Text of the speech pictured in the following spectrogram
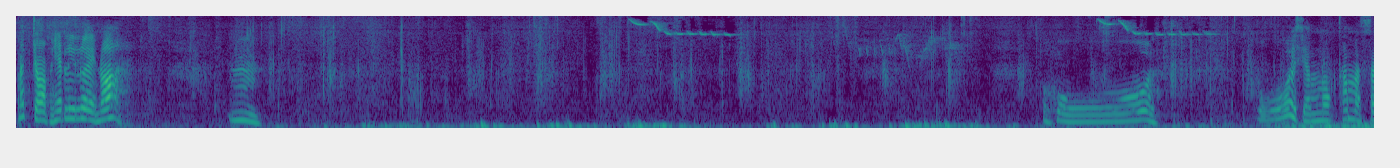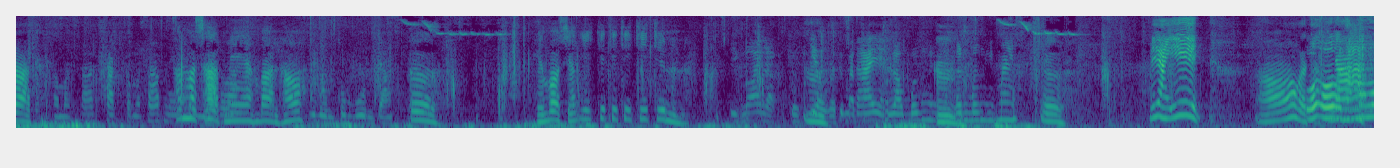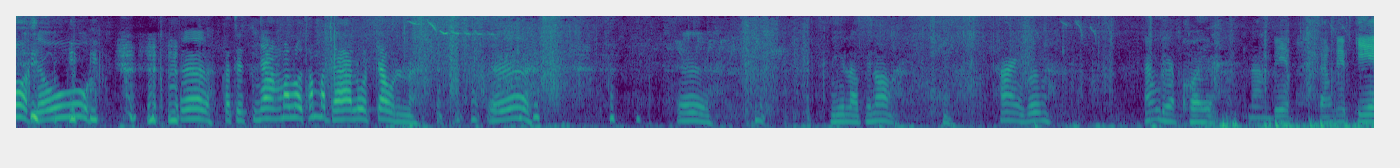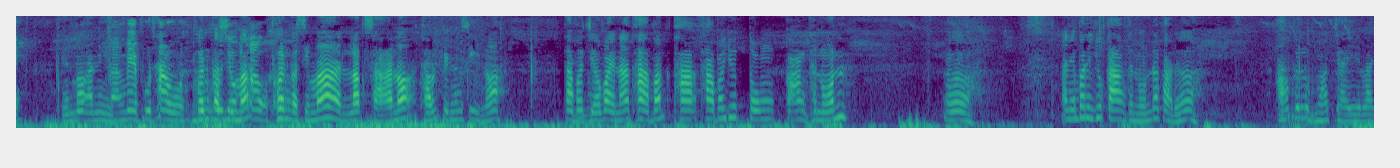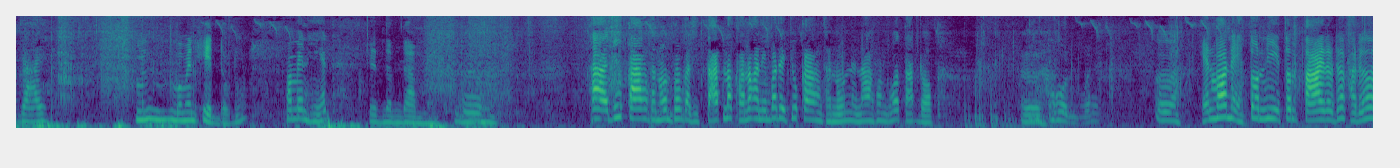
มาจอบเฮ็ดเรื่อยๆเนาะ อืม อ้โห โอ้ยเสียงนกธรรมชาติธรรมชาติคักธรรมชาติธรรมชาติแน่บ้านเฮาอุดมสมบูรณ์จัง เออ เห็นบ่เสียงอีกจิ๊ดจิ๊ดจิ๊ดจิ๊ดจิ๊ดนั่นน่ะ อีกน้อยล่ะเกี่ยวๆกับที่มาไทยให้เราเบิ้งอืม เพิ่นเบิ้งอีกไหมเออ ไม่อย่างอีก อ๋อก็โอ้โอ้ ย่างนะมาโลดเดี๋ยว เออก็จะย่างมาโลดธรรมดาโลดเจ้านั่นน่ะ เออ เออ นี่เราพี่น้องให้เบิ่ง นั่งแบบคอย นางแบบนางแบบเจเห็นบ่อันนี้ นางแบบผู้เฒ่าเพิ่นก็สิมาผู้ฒ่เพิ่นก็สิมารักษาเนาะถ้ามันเป็นจังซี่เนาะถ้าพระเจ้าไว้นะถ้าบ่ถ้าถ้าบ่อยู่ตรงกลางถนน เออ อันนี้บ่ได้อยู่กลางถนนเด้อค่ะเด้อเอาเป็นรูปหัวใจละยาย มันมันเป็นเห็ดดอกเนาะมันเป็นเห็ดเห็ดดำเออถ้าอยู่กลางถนนเพิ่นก็สิตัดเนาะค่ะเนาะอันนี้บ่ได้อยู่กลางถนนเนี่ยนะเพิ่นบ่ตัดดอก เออๆโคนไว้เออ เห็นบ่นี่ต้นนี้ต้นตายแล้วเด้อค่ะเด้อ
